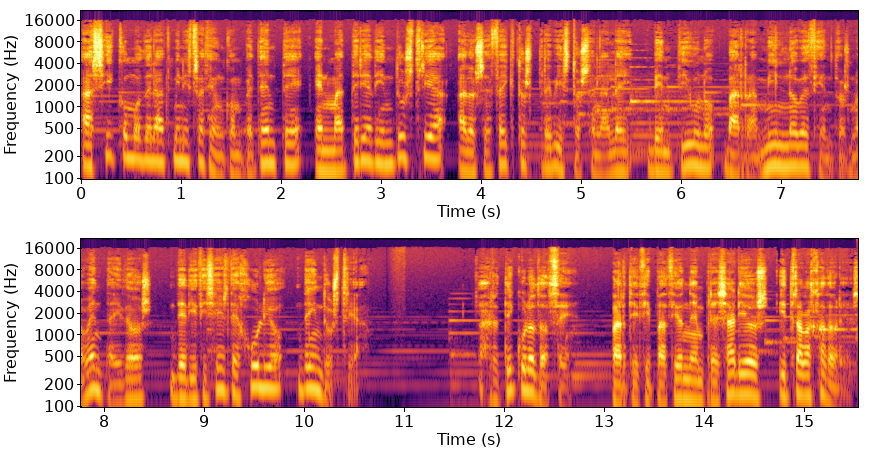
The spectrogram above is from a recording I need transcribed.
así como de la Administración competente en materia de industria a los efectos previstos en la Ley 21-1992 de 16 de julio de Industria. Artículo 12. Participación de empresarios y trabajadores.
